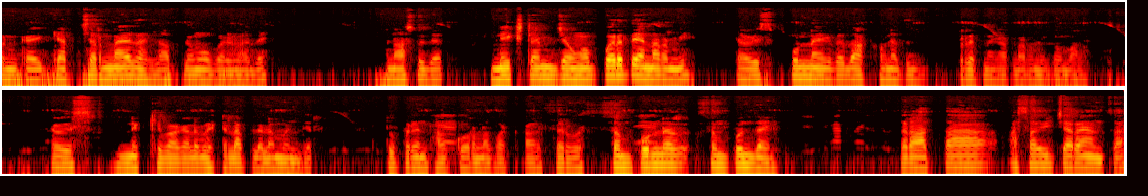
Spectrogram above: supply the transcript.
पण काही कॅप्चर नाही झालं आपल्या मोबाईलमध्ये पण असू द्यात नेक्स्ट टाईम जेव्हा परत येणार मी त्यावेळेस पुन्हा एकदा दाखवण्याचा प्रयत्न करणार मी तुम्हाला. त्यावेळेस नक्की बघायला भेटेल आपल्याला मंदिर. तोपर्यंत हा कोरोनाचा काळ सर्व संपूर्ण संपून जाईल. तर आता असा विचार आहे आमचा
